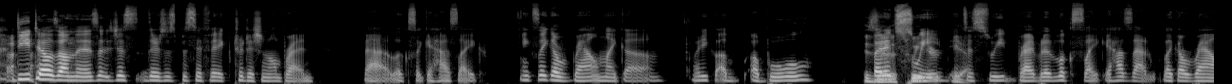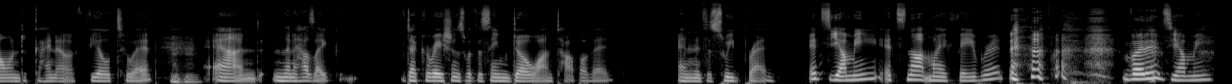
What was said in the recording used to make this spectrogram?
details on this. It's just there's a specific traditional bread that looks like it has like it's like a round like a what do you call a, a bowl, Is but it it's sweet. It's a sweet bread, but it looks like it has that like a round kind of feel to it, yeah. Mhm. and and then it has like decorations with the same dough on top of it, and it's a sweet bread. It's yummy. It's not my favorite, but it's yummy.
